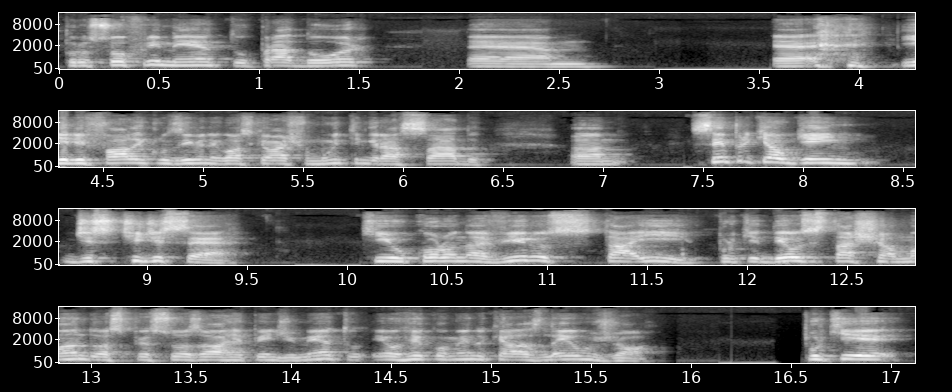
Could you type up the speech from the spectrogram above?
para o sofrimento, para a dor. É, é, e ele fala, inclusive, um negócio que eu acho muito engraçado. Um, sempre que alguém te disser que o coronavírus está aí porque Deus está chamando as pessoas ao arrependimento, eu recomendo que elas leiam Jó. Porque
